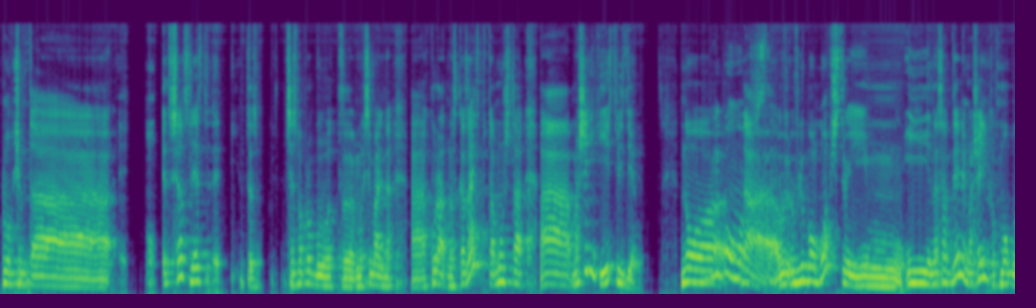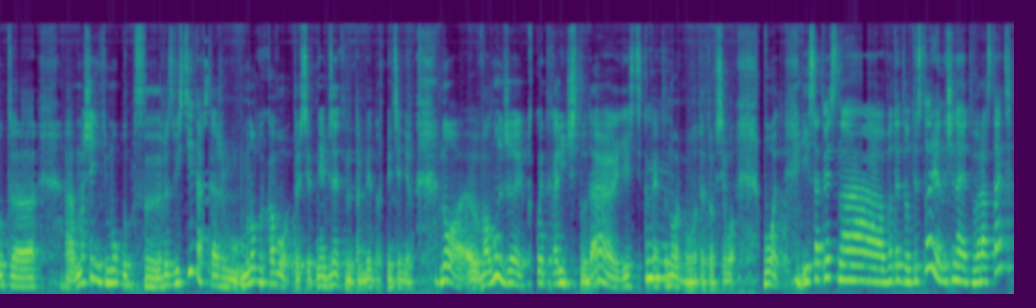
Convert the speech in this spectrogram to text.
в общем-то, это все следствие... Сейчас попробую вот э, максимально а, аккуратно сказать, потому что а, мошенники есть везде. Но в любом да, обществе. В, в любом обществе и, и на самом деле мошенников могут э, мошенники могут развести, так скажем, много кого. То есть это не обязательно там бедных пенсионеров. Но волнует же какое-то количество, да, есть какая-то mm-hmm. норма вот этого всего. Вот. И, соответственно, вот эта вот история начинает вырастать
